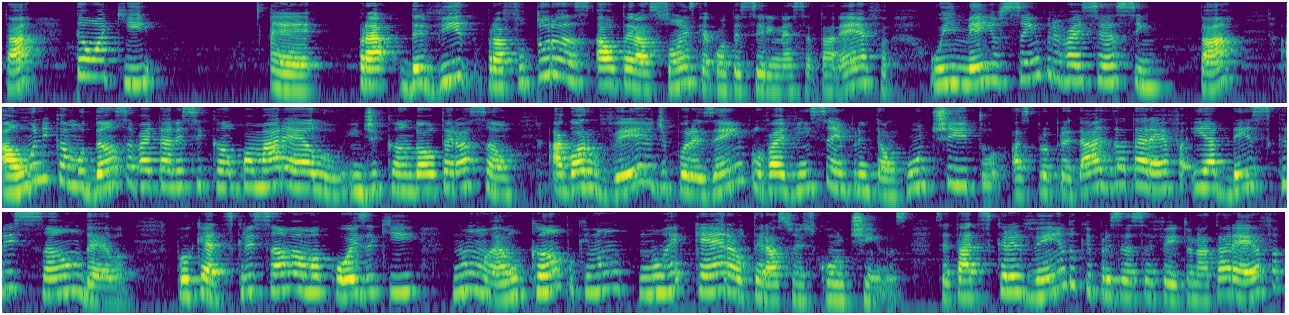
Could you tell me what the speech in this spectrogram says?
tá? Então, aqui, é, para futuras alterações que acontecerem nessa tarefa, o e-mail sempre vai ser assim, tá? A única mudança vai estar nesse campo amarelo, indicando a alteração. Agora, o verde, por exemplo, vai vir sempre então com o título, as propriedades da tarefa e a descrição dela. Porque a descrição é uma coisa que não é um campo que não, não requer alterações contínuas. Você está descrevendo o que precisa ser feito na tarefa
